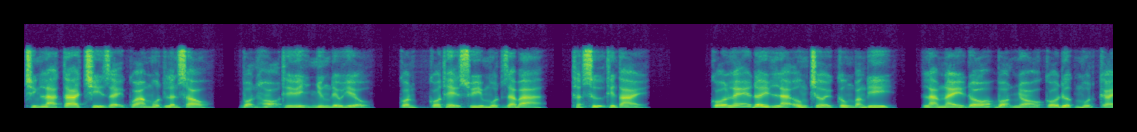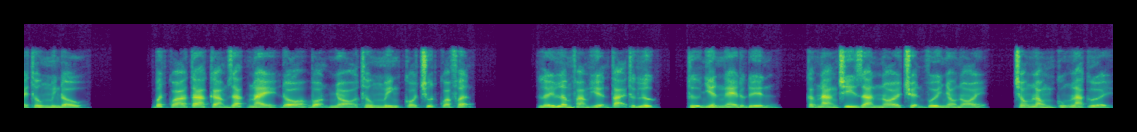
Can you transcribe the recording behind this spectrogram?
chính là ta chỉ dạy quá một lần sau, bọn họ thế nhưng đều hiểu, còn có thể suy một ra ba, thật sự thiên tài. Có lẽ đây là ông trời công bằng đi, làm này đó bọn nhỏ có được một cái thông minh đầu. Bất quá ta cảm giác này đó bọn nhỏ thông minh có chút quá phận. Lấy Lâm Phàm hiện tại thực lực, tự nhiên nghe được đến, các nàng chi gian nói chuyện với nhau nói, trong lòng cũng là cười,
